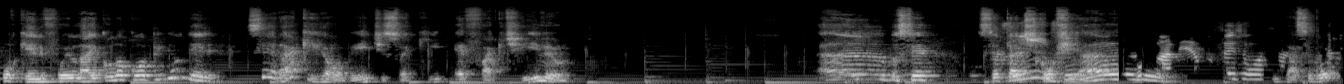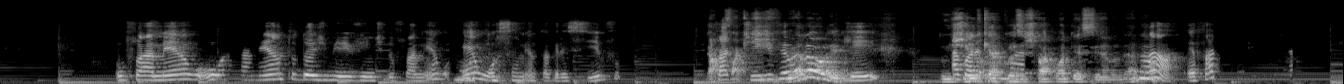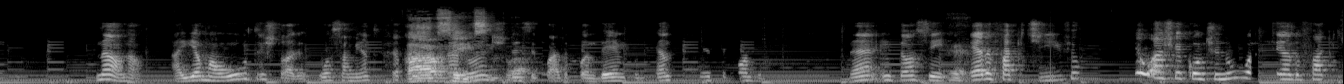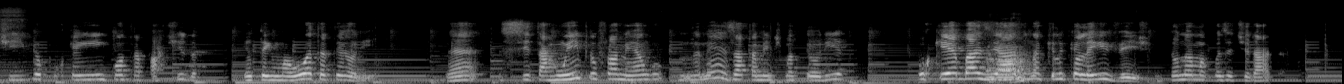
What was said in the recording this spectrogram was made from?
porque ele foi lá e colocou a opinião dele. Será que realmente isso aqui é factível? Ah, você está desconfiando. Sim. O Flamengo fez um orçamento. O Flamengo, o orçamento 2020 do Flamengo Muito. é um orçamento agressivo, não, factível, factível é não, ok. Do Agora, jeito que a coisa está acontecendo, né? Não, não é factível. Não, não. Aí é uma outra história. O orçamento foi apresentado ah, sim, antes sim, claro. desse quadro pandêmico, antes desse quadro. Né? Então, assim, é. era factível, eu acho que continua sendo factível, porque em contrapartida eu tenho uma outra teoria. Né? Se está ruim para o Flamengo, não é exatamente uma teoria, porque é baseado naquilo que eu leio e vejo. Então não é uma coisa tirada.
